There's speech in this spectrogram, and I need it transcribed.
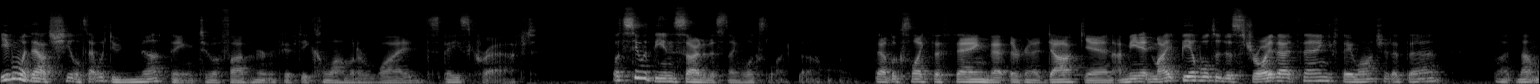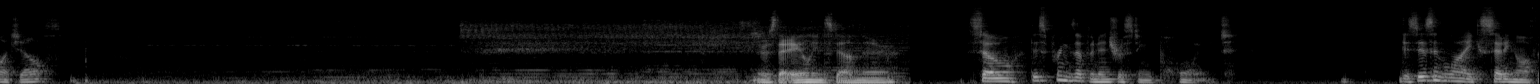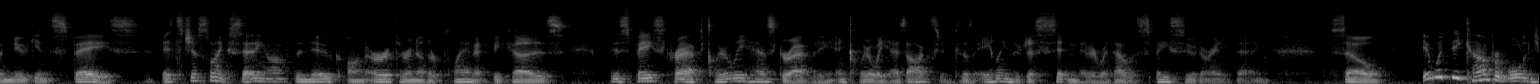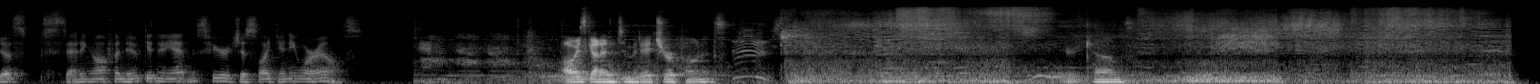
Even without shields, that would do nothing to a 550 kilometer wide spacecraft. Let's see what the inside of this thing looks like, though that looks like the thing that they're going to dock in. I mean, it might be able to destroy that thing if they launch it at that, but not much else. There's the aliens down there. So, this brings up an interesting point. This isn't like setting off a nuke in space. It's just like setting off the nuke on Earth or another planet because this spacecraft clearly has gravity and clearly has oxygen because those aliens are just sitting there without a spacesuit or anything. So it would be comparable to just setting off a nuke in the atmosphere just like anywhere else. Always got to intimidate your opponents. Here it comes.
